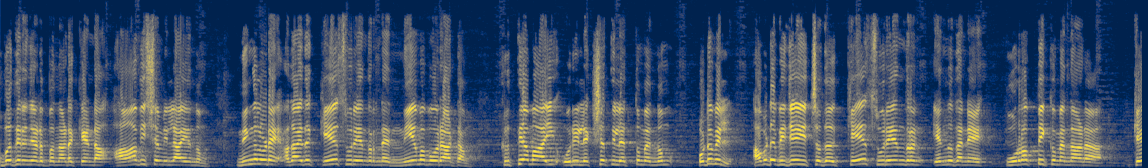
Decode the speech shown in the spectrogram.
ഉപതിരഞ്ഞെടുപ്പ് നടക്കേണ്ട ആവശ്യമില്ല എന്നും നിങ്ങളുടെ അതായത് കെ സുരേന്ദ്രന്റെ നിയമ പോരാട്ടം കൃത്യമായി ഒരു ലക്ഷ്യത്തിലെത്തുമെന്നും ഒടുവിൽ അവിടെ വിജയിച്ചത് കെ സുരേന്ദ്രൻ എന്ന് തന്നെ ഉറപ്പിക്കുമെന്നാണ് കെ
